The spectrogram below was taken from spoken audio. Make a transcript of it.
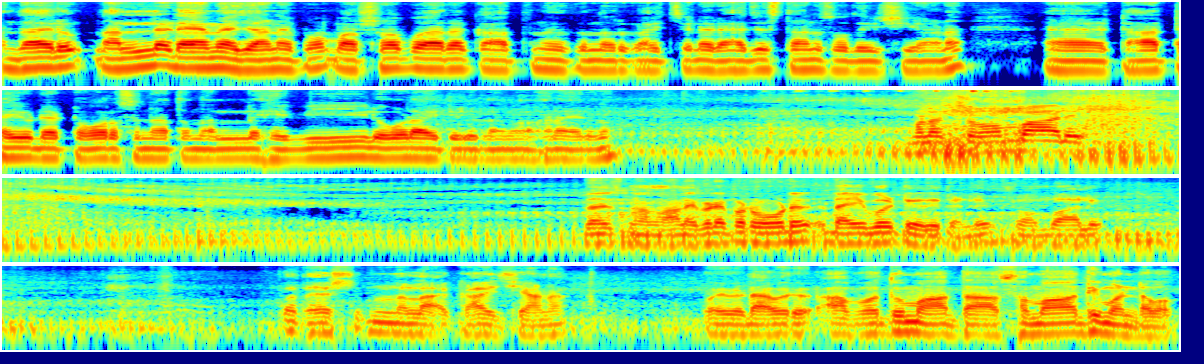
എന്തായാലും നല്ല ഡാമേജ് ആണ്. ഇപ്പം വർക്ക്ഷോപ്പുകാരെ കാത്തു നിൽക്കുന്ന ഒരു കാഴ്ചയാണ്. രാജസ്ഥാൻ സ്വദേശിയാണ്. ടാറ്റയുടെ ടോറസിനകത്ത് നല്ല ഹെവി ലോഡായിട്ട് വരുന്ന വാഹനമായിരുന്നു. നമ്മളെ ചോമ്പാൽ. ഇവിടെ ഇപ്പോൾ റോഡ് ഡൈവേർട്ട് ചെയ്തിട്ടുണ്ട് ചോമ്പാൽ പ്രദേശത്തു നിന്നുള്ള കാഴ്ചയാണ്. അപ്പോൾ ഇവിടെ ഒരു അവധുമാത സമാധി മണ്ഡപം.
